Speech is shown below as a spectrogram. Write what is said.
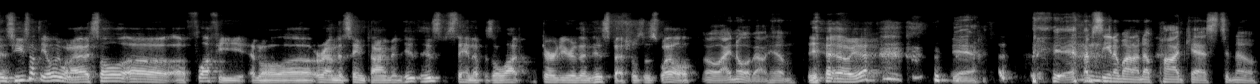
Yeah. he's not the only one. I saw uh, Fluffy and all uh, around the same time, and his, his stand up is a lot dirtier than his specials as well. Oh, I know about him. Yeah, oh yeah, Yeah. yeah, I've seen him on enough podcasts to know.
